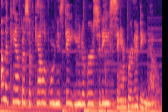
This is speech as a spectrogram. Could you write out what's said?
on the campus of California State University, San Bernardino.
